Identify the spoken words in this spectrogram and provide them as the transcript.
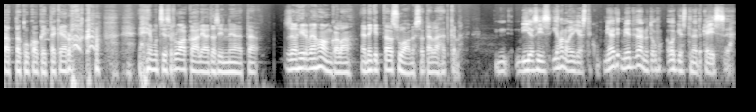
katsoa kun kokit tekee ruokaa. mutta siis ruokailijoita sinne, että se on hirveän hankalaa, etenkin täällä Suomessa tällä hetkellä. Ja siis ihan oikeasti, kun mietitään nyt oikeasti näitä keissejä,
